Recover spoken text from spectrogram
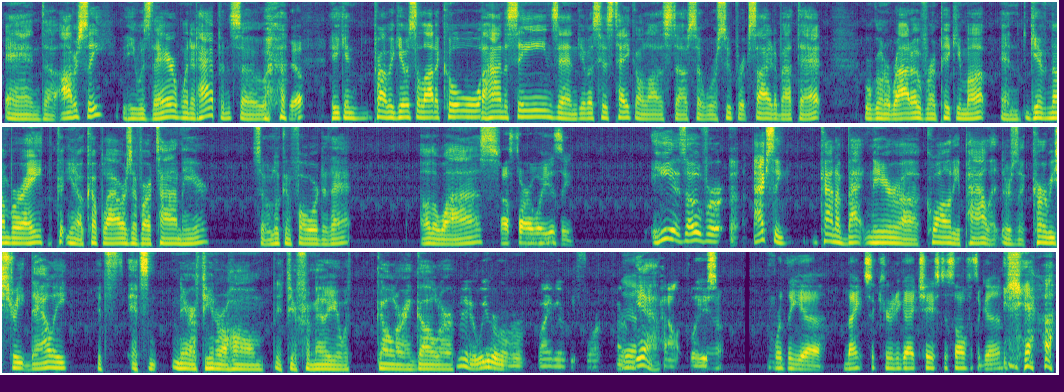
and uh, obviously he was there when it happened so Yep. he can probably give us a lot of cool behind the scenes and give us his take on a lot of stuff so we're super excited about that we're going to ride over and pick him up and give number eight you know a couple hours of our time here so looking forward to that otherwise How far away is he? he is over actually kind of back near uh, quality palette there's a kirby street deli it's it's near a funeral home if you're familiar with goler and goler Yeah, we were over by there before. Yeah. Yeah. pallet place. Where the uh, night security guy chased us off with a gun? yeah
